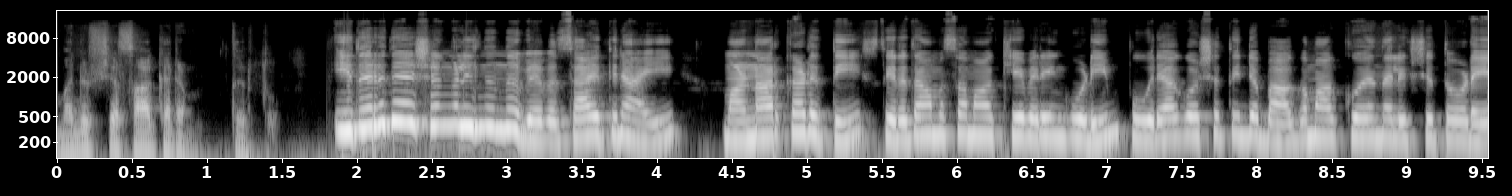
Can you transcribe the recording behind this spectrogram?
മനുഷ്യസാഗരം തീർത്തു. ഇതര ദേശങ്ങളിൽ നിന്ന് വ്യവസായത്തിനായി മണ്ണാർക്കാടെത്തി സ്ഥിരതാമസമാക്കിയവരെയും കൂടിയും പൂരാഘോഷത്തിന്റെ ഭാഗമാക്കുക എന്ന ലക്ഷ്യത്തോടെ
